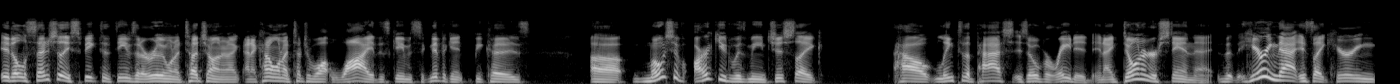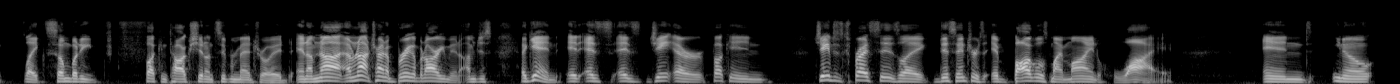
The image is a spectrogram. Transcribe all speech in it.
it'll essentially speak to the themes that I really want to touch on, and I, and I kind of want to touch about why this game is significant because uh, most have argued with me just like how Link to the Past is overrated, and I don't understand that. The, hearing that is like hearing like somebody fucking talk shit on Super Metroid, and I'm not I'm not trying to bring up an argument. I'm just again it, as as James or fucking James expressed his like disinterest. It boggles my mind why, and you know.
